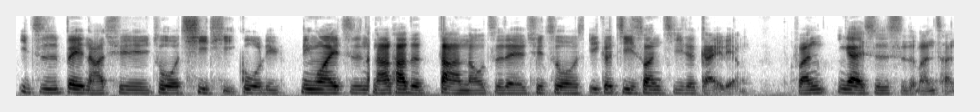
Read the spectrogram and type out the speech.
一只被拿去做气体过滤，另外一只拿它的大脑之类去做一个计算机的改良。反正应该也是死的蛮惨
